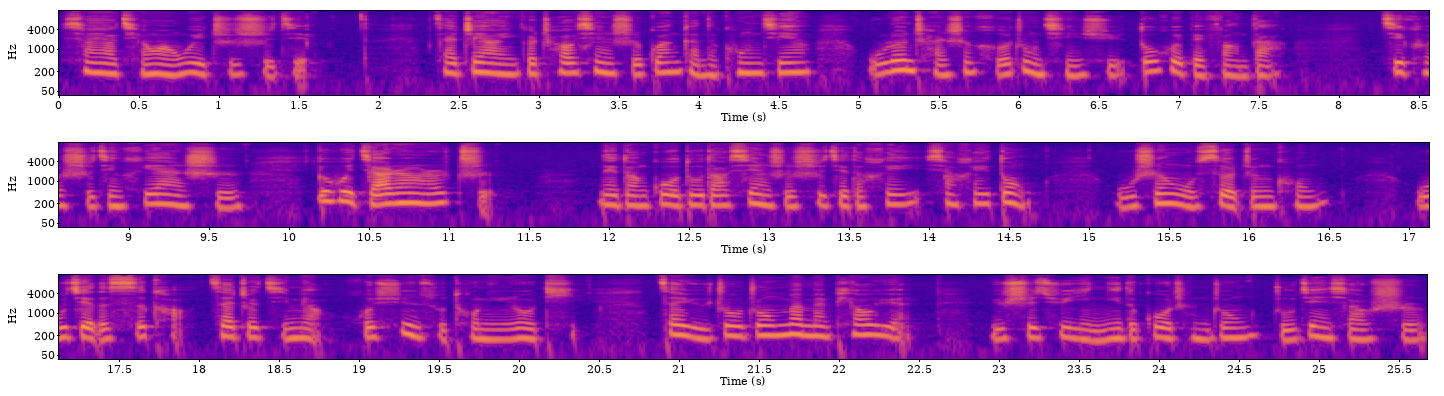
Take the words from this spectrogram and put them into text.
像要前往未知世界。在这样一个超现实观感的空间，无论产生何种情绪，都会被放大，即刻驶进黑暗时，又会戛然而止。那段过渡到现实世界的黑，像黑洞，无声无色真空，无解的思考，在这几秒会迅速脱离肉体。在宇宙中慢慢飘远，于失去引力的过程中逐渐消失。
